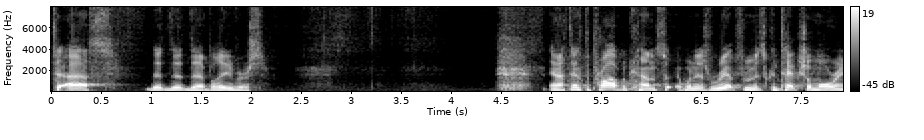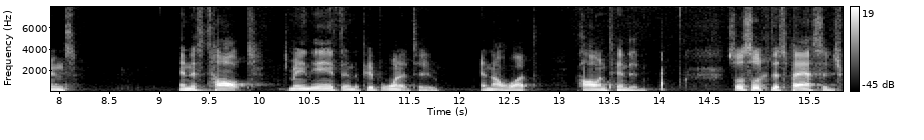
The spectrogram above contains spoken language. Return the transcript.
to us, the, the, the believers. And I think the problem comes when it's ripped from its contextual moorings and it's taught to mean anything that people want it to and not what Paul intended. So let's look at this passage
